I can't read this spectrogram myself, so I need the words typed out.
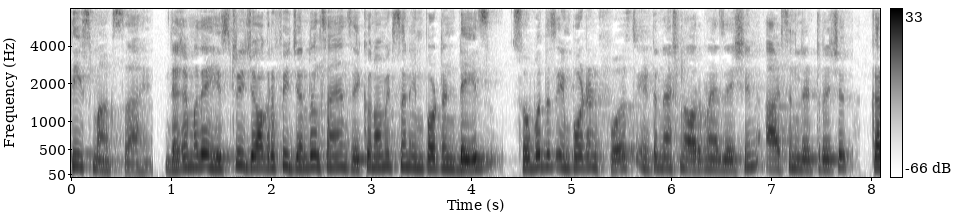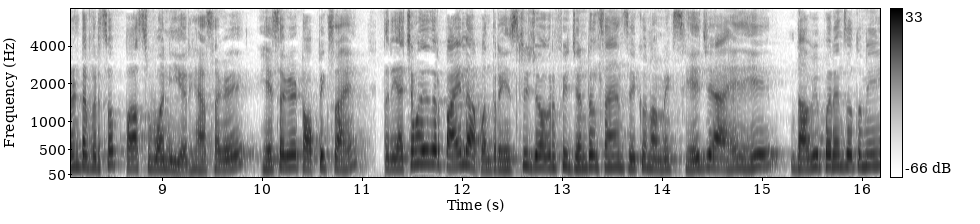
तीस मार्क्सचा आहे. ज्याच्यामध्ये history geography general science economics and important days सोबतच important first international organisation arts and literature current affairs of past one year ह्या सगळे हे सगळे टॉपिक्स आहे. तर याच्यामध्ये जर पाहिलं आपण तर history geography general science economics हे जे आहे हे दहावीपर्यंत तुम्ही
